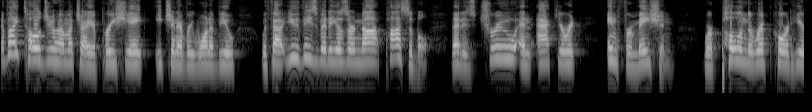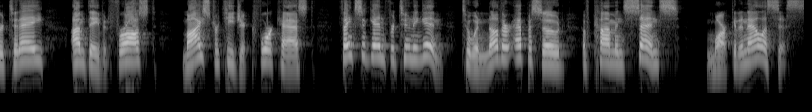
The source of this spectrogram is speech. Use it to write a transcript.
Have I told you how much I appreciate each and every one of you? Without you, these videos are not possible. That is true and accurate information. We're pulling the ripcord here today. I'm David Frost, my strategic forecast. Thanks again for tuning in to another episode of Common Sense Market Analysis.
